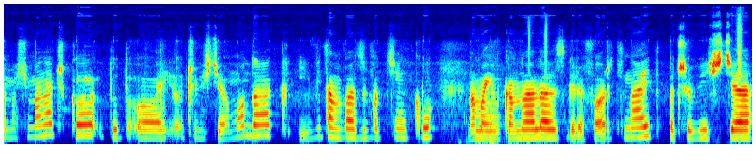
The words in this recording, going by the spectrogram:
Siema, siemaneczko, tutaj oczywiście Omodak i witam was w odcinku na moim kanale z gry Fortnite. Oczywiście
